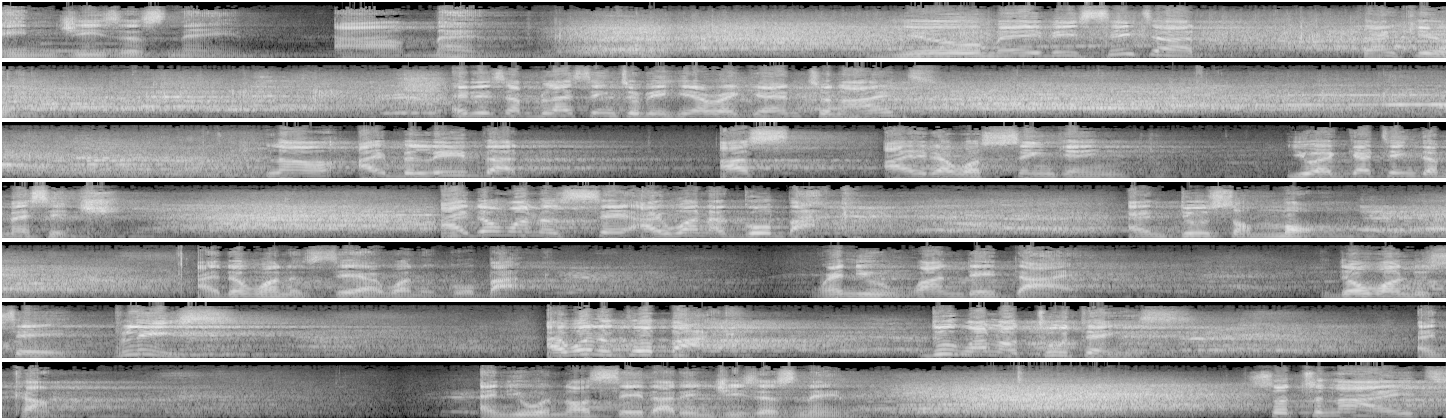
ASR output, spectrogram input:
In Jesus' name, Amen. You may be seated. Thank you. It is a blessing to be here again tonight. Now, I believe that as Ida was singing, you are getting the message. I don't want to say I want to go back and do some more. I don't want to say I want to go back. When you one day die, you don't want to say, please, I want to go back, do one or two things, and come. And you will not say that in Jesus' name. So tonight,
